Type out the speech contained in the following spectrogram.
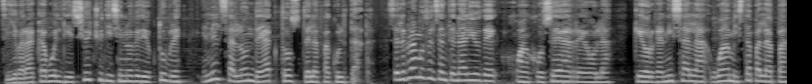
se llevará a cabo el 18 y 19 de octubre en el Salón de Actos de la Facultad. Celebramos el centenario de Juan José Arreola, que organiza la UAM Iztapalapa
